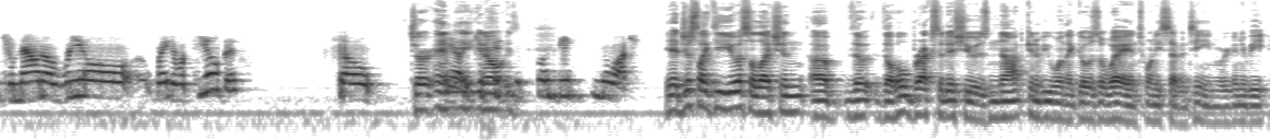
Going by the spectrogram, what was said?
to, to mount a real way to repeal this. So, sure, and, yeah, you know, it's, it's going to be watch. Yeah, just like the U.S. election, uh, the the whole Brexit issue is not going to be one that goes away in 2017. We're going to be,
